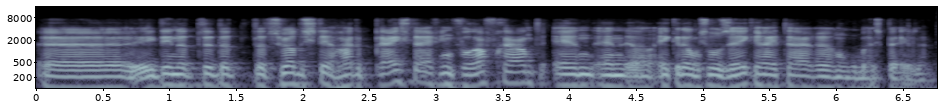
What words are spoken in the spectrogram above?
uh, ik denk dat, dat, dat zowel die harde prijsstijging voorafgaand en, en economische onzekerheid daar een rol bij spelen.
